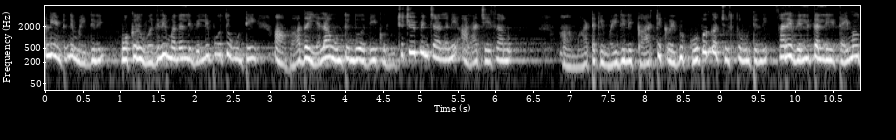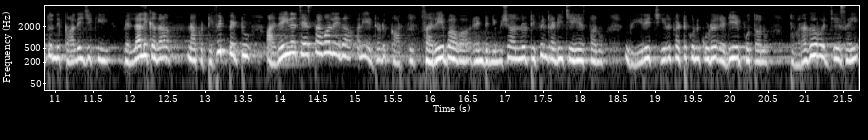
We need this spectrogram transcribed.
అని అంటుంది మైథిలి. ఒకరు వదిలి మనల్ని వెళ్ళిపోతూ ఉంటే ఆ బాధ ఎలా ఉంటుందో నీకు రుచి చూపించాలని అలా చేశాను. ఆ మాటకి మైథిలి కార్తీక్ వైపు కోపంగా చూస్తూ ఉంటుంది. సరే వెళ్ళి తల్లి టైం అవుతుంది కాలేజీకి. వెళ్ళాలి కదా. నాకు టిఫిన్ పెట్టు. అదైనా చేస్తావా లేదా? అని అంటాడు కార్తీక్. సరే బావా రెండు నిమిషాల్లో టిఫిన్ రెడీ చేసేస్తాను. వేరే చీర కట్టుకుని కూడా రెడీ అయిపోతాను. త్వరగా వచ్చేసాయి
